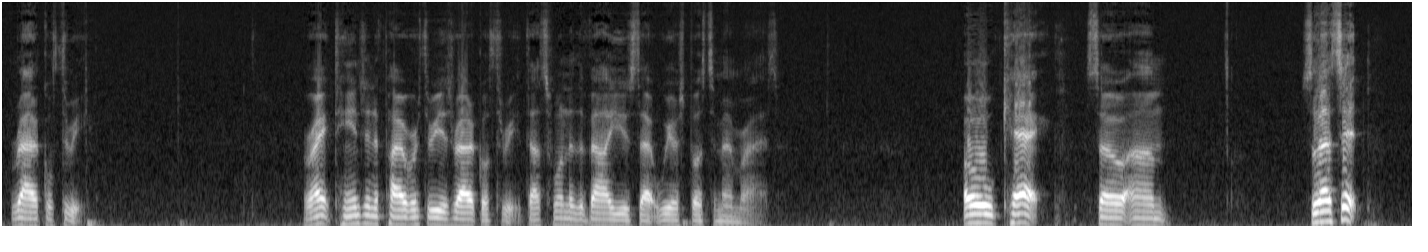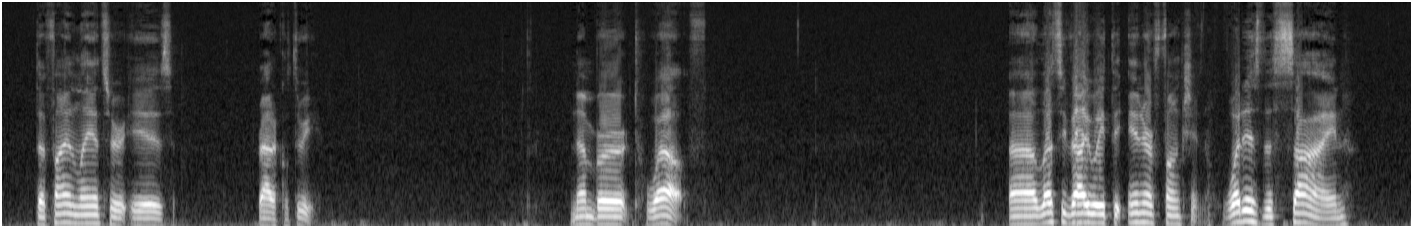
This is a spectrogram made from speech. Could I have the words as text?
radical 3 right? Tangent of pi over 3 is radical 3. That's one of the values that we're supposed to memorize. Okay, so um, so that's it. The final answer is radical 3. Number 12. Uh, let's evaluate the inner function. What is the sine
